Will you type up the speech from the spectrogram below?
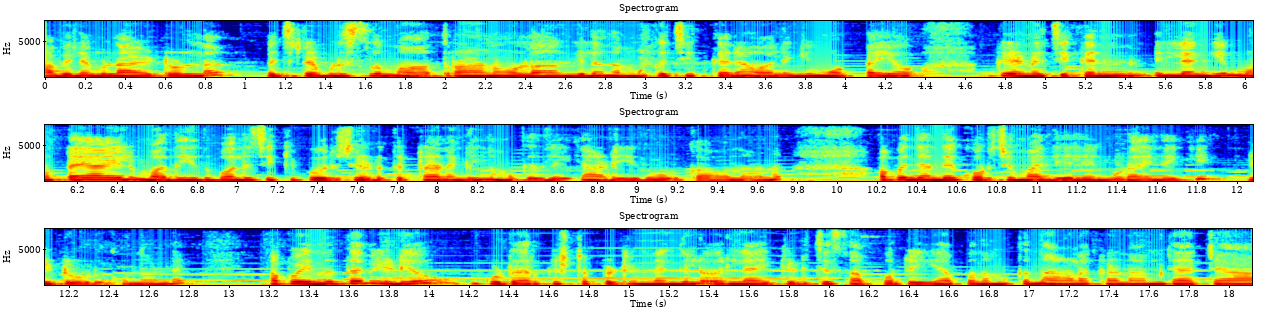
അവൈലബിൾ ആയിട്ടുള്ള വെജിറ്റബിൾസ് മാത്രമാണ് ഉള്ളതെങ്കിൽ നമുക്ക് ചിക്കനോ അല്ലെങ്കിൽ മുട്ടയോ ഒക്കെയാണ്. ചിക്കൻ ഇല്ലെങ്കിൽ മുട്ടയായാലും മതി. ഇതുപോലെ ചിക്കി പൊരിച്ചെടുത്തിട്ടാണെങ്കിൽ നമുക്കിതിലേക്ക് ആഡ് ചെയ്ത് കൊടുക്കാവുന്നതാണ്. അപ്പോൾ ഞാൻ കുറച്ച് മല്ലിയിലയും കൂടെ അതിലേക്ക് ഇട്ട് കൊടുക്കുന്നുണ്ട്. അപ്പോൾ ഇന്നത്തെ വീഡിയോ കൂട്ടുകാർക്ക് ഇഷ്ടപ്പെട്ടിട്ടുണ്ടെങ്കിൽ ഒരു ലൈക്ക് അടിച്ച് സപ്പോർട്ട് ചെയ്യുക. അപ്പോൾ നമുക്ക് നാളെ കാണാം. ടാറ്റാ.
